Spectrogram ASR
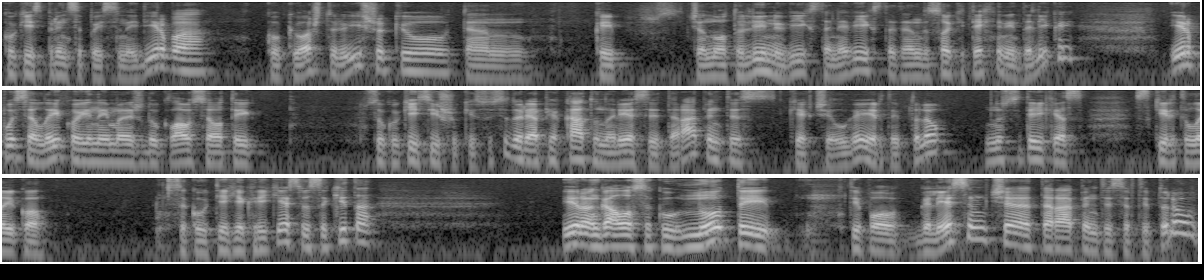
kokiais principais jinai dirba, kokiu aš turiu iššūkių, ten kaip čia nuotoliniu vyksta, nevyksta, ten visokie techniniai dalykai. Ir pusę laiko jinai maždaug klausė, o tai su kokiais iššūkiais susiduria, apie ką tu norėsi terapintis, kiek čia ilgai ir taip toliau, nusiteikęs skirti laiko. Sakau, tiek, kiek reikės, visa kita. Ir ant galo sakau, nu tai, tipo, galėsim čia terapintis ir taip toliau.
